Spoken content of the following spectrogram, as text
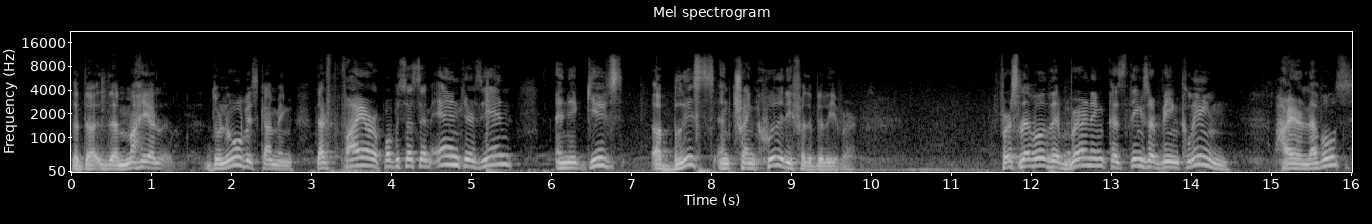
that the, the mahi dunub is coming. That fire of Prophet enters in and it gives a bliss and tranquility for the believer. First level they're burning because things are being clean higher levels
